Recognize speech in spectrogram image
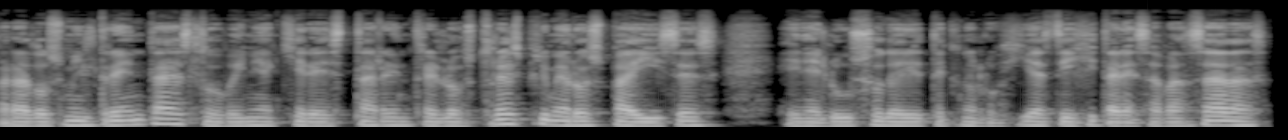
Para 2030, Eslovenia quiere estar entre los tres primeros países en el uso de tecnologías digitales avanzadas,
